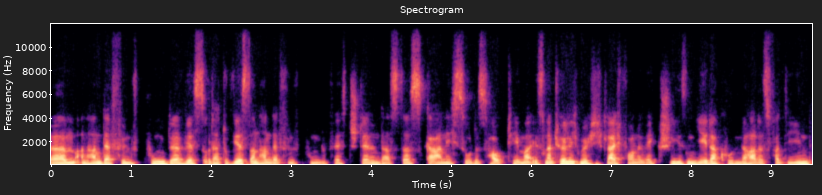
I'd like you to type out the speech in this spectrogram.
ähm, anhand der fünf Punkte wirst oder du wirst anhand der fünf Punkte feststellen, dass das gar nicht so das Hauptthema ist. Natürlich möchte ich gleich vorne wegschießen, jeder Kunde hat es verdient,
